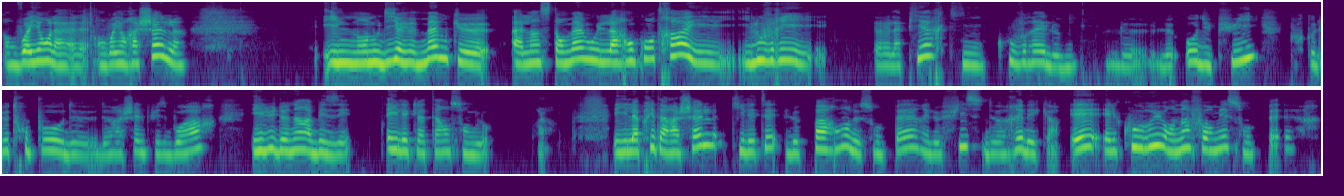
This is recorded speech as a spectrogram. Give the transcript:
en voyant, la, en voyant Rachel. Il, on nous dit même que à l'instant même où il la rencontra, il, ouvrit euh, la pierre qui couvrait le, haut du puits pour que le troupeau de, Rachel puisse boire, et il lui donna un baiser, et il éclata en sanglots. Et il apprit à Rachel qu'il était le parent de son père et le fils de Rebecca, et elle courut en informer son père.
